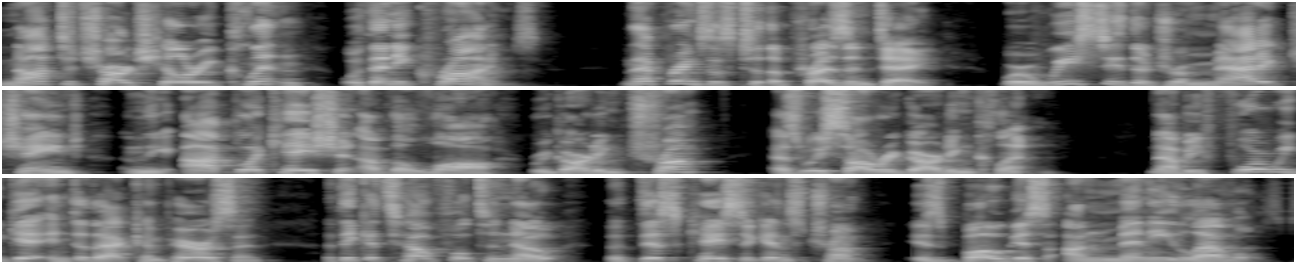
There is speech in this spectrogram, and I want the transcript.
not to charge Hillary Clinton with any crimes. And that brings us to the present day, where we see the dramatic change in the application of the law regarding Trump as we saw regarding Clinton. Now, before we get into that comparison, I think it's helpful to note that this case against Trump is bogus on many levels.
